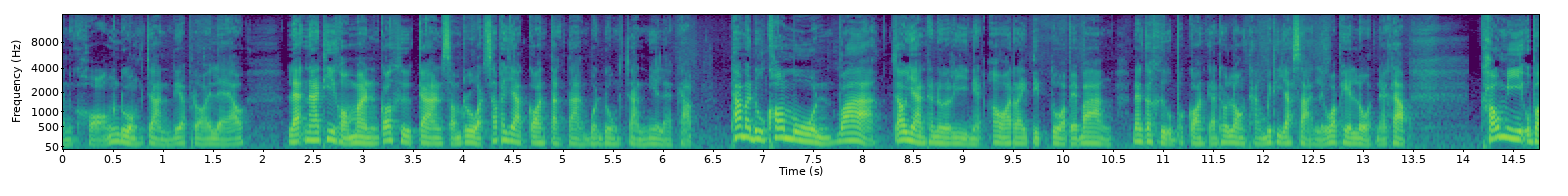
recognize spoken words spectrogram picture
รของดวงจันทร์เรียบร้อยแล้ว และหน้าที่ของมันก็คือการสำรวจทรัพยากรต่างๆ บนดวงจันทร์นี่แหละครับ ถ้ามาดูข้อมูลว่าเจ้ายานธนรีเนี่ยเอาอะไรติดตัวไปบ้าง นั่นก็คืออุปกรณ์การทดลองทางวิทยาศาสตร์หรือว่าเพโลดนะครับเขามีอุป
